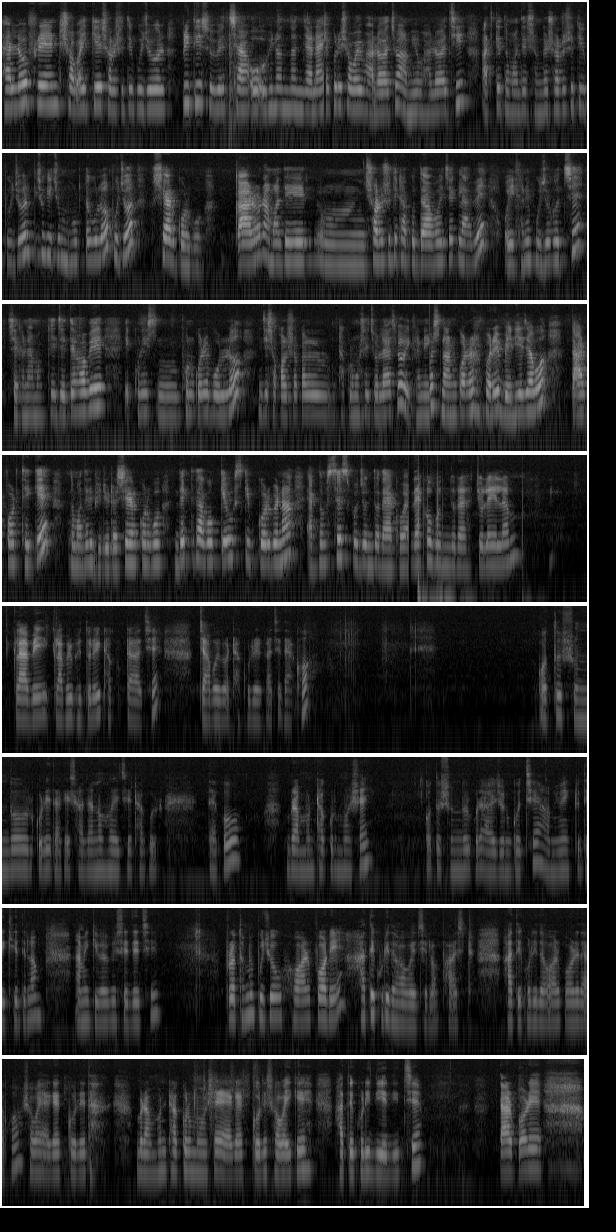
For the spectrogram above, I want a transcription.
Hello friend সবাইকে সরস্বতী পুজোর প্রীতি, শুভেচ্ছা ও অভিনন্দন জানাই। আশা করি সবাই ভালো আছো, আমিও ভালো আছি। আজকে তোমাদের সঙ্গে সরস্বতী পুজোর কিছু কিছু মুহূর্তগুলো পুজোর শেয়ার করব। কারণ আমাদের সরস্বতী ঠাকুর দেওয়া হয়েছে ক্লাবে ওইখানে পুজো হচ্ছে, সেখানে আমাকে যেতে হবে। এক্ষুনি ফোন করে বলল যে সকাল সকাল ঠাকুরমশাই চলে আসবে, ওইখানে স্নান করার পরে বেরিয়ে যাব। তারপর থেকে তোমাদের ভিডিওটা শেয়ার করব। দেখতে থাকো, কেউ স্কিপ করবে না। একদম শেষ পর্যন্ত দেখো। দেখো বন্ধুরা, চলে এলাম ক্লাবে ক্লাবের ভেতরেই ঠাকুরটা আছে। যাব এবার ঠাকুরের কাছে, দেখো। কত সুন্দর করে তাকে সাজানো হয়েছে ঠাকুর। দেখো, ব্রাহ্মণ ঠাকুর মশাই কত সুন্দর করে আয়োজন করছে। আমিও একটু দেখিয়ে দিলাম, আমি কীভাবে সেজেছি। প্রথমে পুজো হওয়ার পরে হাতে খড়ি দেওয়া হয়েছিল ফার্স্ট হাতে খড়ি দেওয়ার পরে দেখো, সবাই এক এক করে ব্রাহ্মণ ঠাকুর মশাই এক এক করে সবাইকে হাতে খড়ি দিয়ে দিচ্ছে। তারপরে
